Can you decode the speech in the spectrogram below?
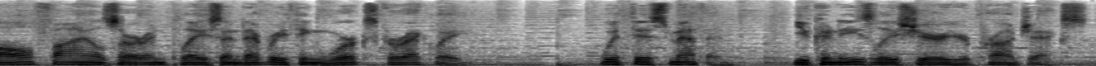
All files are in place and everything works correctly. With this method, you can easily share your projects.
